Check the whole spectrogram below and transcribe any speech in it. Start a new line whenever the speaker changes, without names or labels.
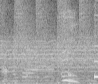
Ooh!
